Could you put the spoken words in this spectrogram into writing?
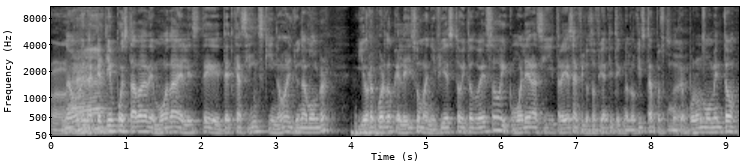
¿no? Ah. En aquel tiempo estaba de moda el este Ted Kaczynski, ¿no? El Yuna Bomber. Y yo recuerdo que leí su manifiesto y todo eso, y como él era así, traía esa filosofía antitecnologista, pues como Sí. que por un momento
